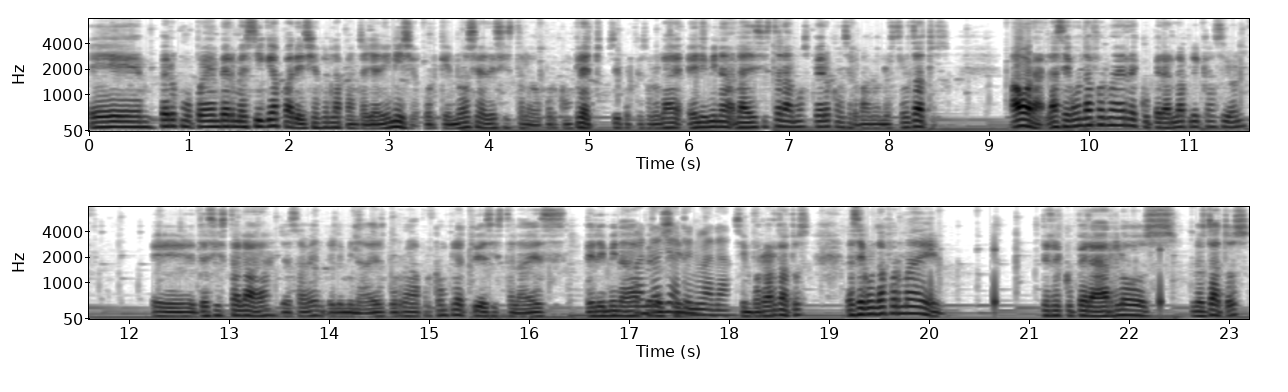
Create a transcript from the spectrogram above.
Eh, pero como pueden ver me sigue apareciendo en la pantalla de inicio porque no se ha desinstalado por completo, ¿sí? porque solo la, elimina, la desinstalamos pero conservamos nuestros datos. Ahora, la segunda forma de recuperar la aplicación eh, desinstalada, ya saben, eliminada es borrada por completo y desinstalada es eliminada pero sin, atenuada. sin borrar datos. La segunda forma de, de recuperar los, los datos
